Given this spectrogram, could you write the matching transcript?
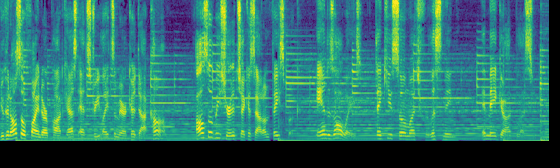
You can also find our podcast at streetlightsamerica.com. Also, be sure to check us out on Facebook. And as always, thank you so much for listening, and may God bless you.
